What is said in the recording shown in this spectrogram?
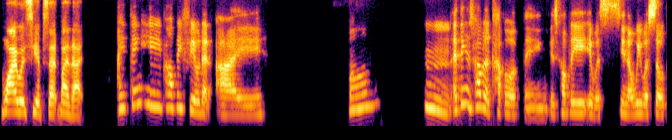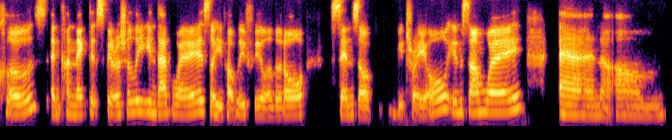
why was he upset by that i think he probably feel that i well hmm, i think it's probably a couple of things it's probably it was you know we were so close and connected spiritually in that way so he probably feel a little sense of betrayal in some way. And um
